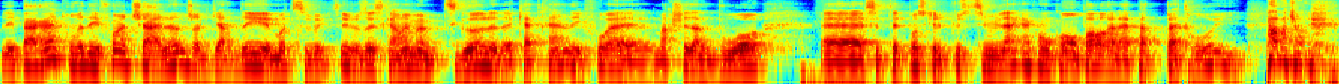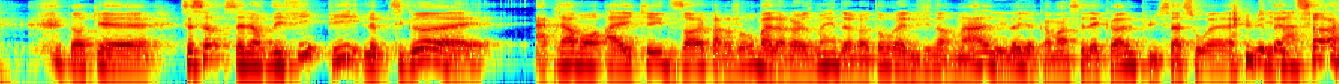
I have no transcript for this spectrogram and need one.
Les parents trouvaient des fois un challenge à le garder motivé. Tu sais, je veux dire, c'est quand même un petit gars là, de 4 ans. Des fois, euh, marcher dans le bois, euh, c'est peut-être pas ce qui est le plus stimulant quand on compare à la patte patrouille. Papa Joe! Donc, euh, c'est ça, c'est leur défi. Puis le petit gars, euh, après avoir hiké 10 heures par jour, malheureusement, est de retour à une vie normale. Et là, il a commencé l'école, puis il s'assoit à 8 est à en- 10 heures.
